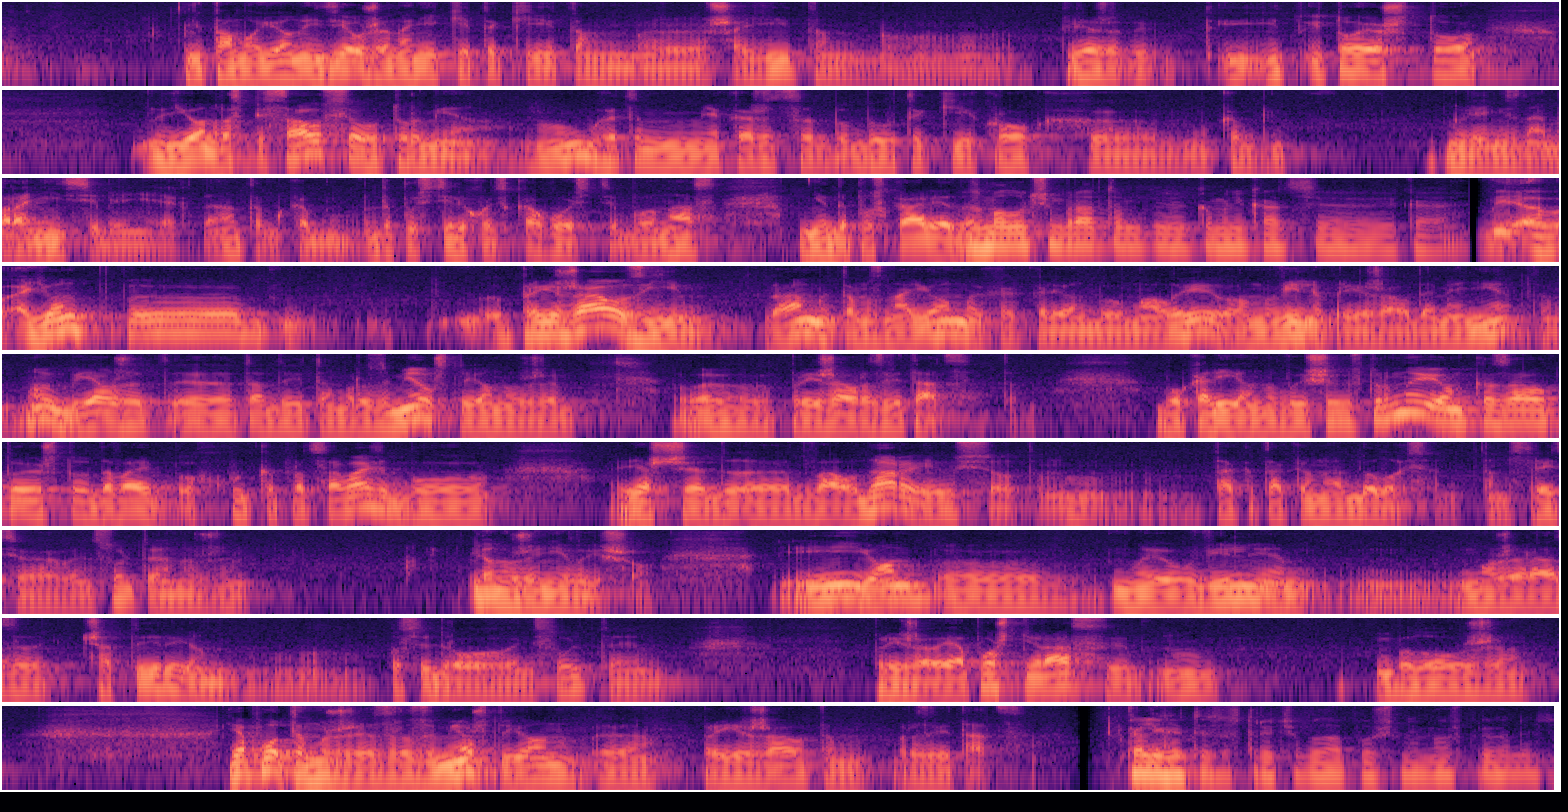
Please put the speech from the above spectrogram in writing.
і там ён ідзе ўжо на нейкі такі там шагі там і, і, і тое што ён распісаўся ў турме. Ну гэта мне кажется быў такі крок ну, каб ну я не знаю бараніць сябе неяк да? там каб дапусцілі хоць кагосьці бо нас не дапускалі з малодшым братам камунікацыя якая? А ён э, прыязджаў з ім да мы там знаёмы как калі ён быў малы он вільню прыязджаў да мяне там. Ну я уже тады там разумеў што ён уже прыязджаў развітацца там бо калі ён выйшаў з турмы ён казаў тое што давай хутка працаваць бо яшчэ два удары і ўсё. Там ну, так так і адбылося. Там з трэцяга інсульту ён уже ён уже не выйшаў. І ён мы ў вільні можа раза чатыры ён после другого інсульта прыїжджаў і апошні раз ну, было уже я потым уже зразумеў што ён э, прыязджаў там развітацца калі гэта сустрэча была апошняй можешь прыгадаць?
